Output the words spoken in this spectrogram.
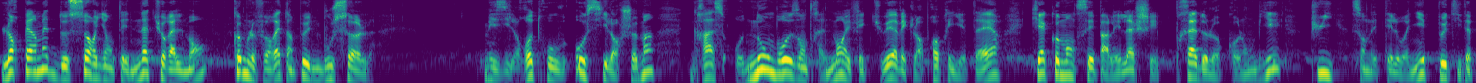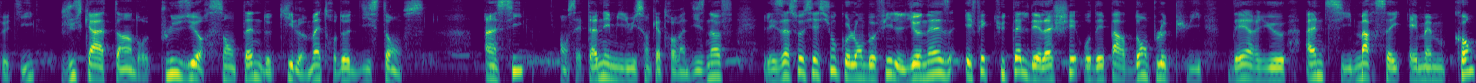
leur permettent de s'orienter naturellement comme le ferait un peu une boussole. Mais ils retrouvent aussi leur chemin grâce aux nombreux entraînements effectués avec leur propriétaire, qui a commencé par les lâcher près de leur colombier, puis s'en est éloigné petit à petit jusqu'à atteindre plusieurs centaines de kilomètres de distance. Ainsi, en cette année 1899, les associations colombophiles lyonnaises effectuent-elles des lâchers au départ d'Amplepuis, d'Erieux, Annecy, Marseille et même Caen,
